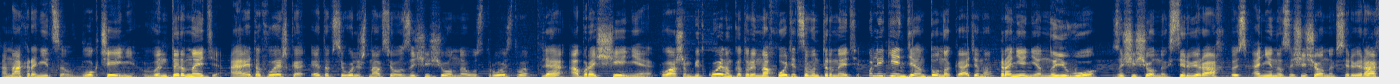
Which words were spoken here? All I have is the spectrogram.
Она хранится в блокчейне, в интернете. А эта флешка это всего лишь навсего защищенное устройство для обращения к вашим биткоинам, которые находятся в интернете. По легенде Антона Катина, хранение на его защищенных серверах, то есть они на защищенных серверах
